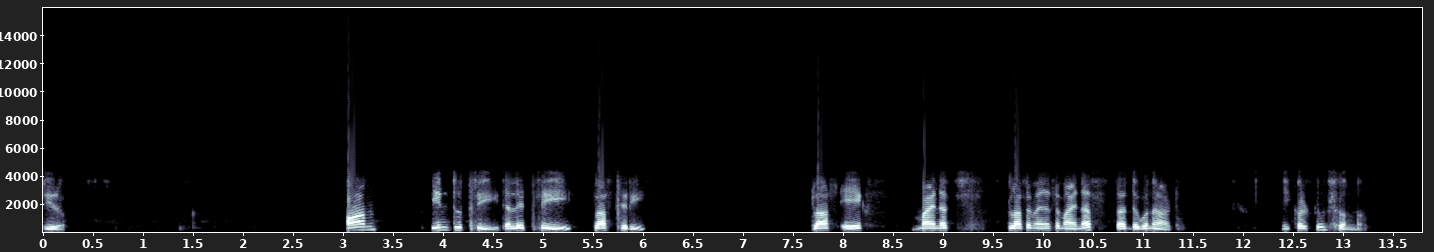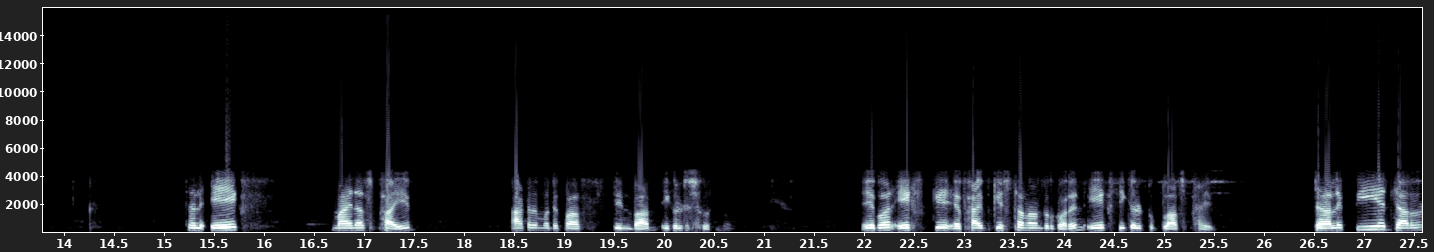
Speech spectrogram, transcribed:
zero one into three তাহলে three plus three plus X minus প্লাসে মাইনাসে মাইনাস চার দুগুণে আট ইকুয়াল টু শূন্য। তাহলে এক্স মাইনাস ফাইভ আটের মধ্যে পাঁচ, তিন বাদ ইকুয়াল টু শূন্য। এবার এক্স কে ফাইভ কে স্থানান্তর করেন X equal to plus five তাহলে পি এর জারণ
